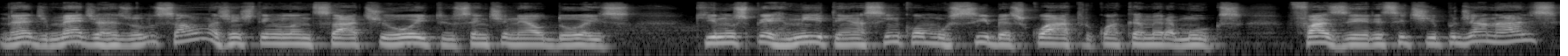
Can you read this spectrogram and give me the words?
né, de média resolução, a gente tem o Landsat 8 e o Sentinel 2 que nos permitem, assim como o Cibers 4 com a câmera MUX, fazer esse tipo de análise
